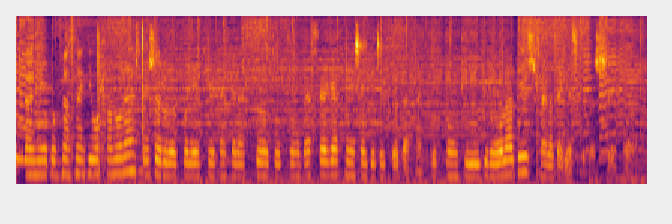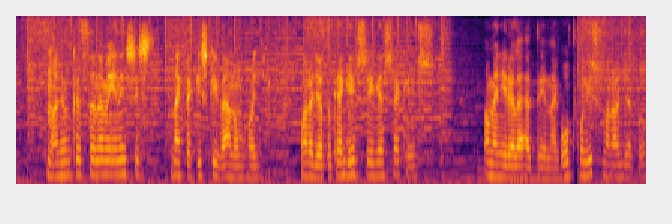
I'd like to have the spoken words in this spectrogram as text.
mindannyiatoknak meg jó tanulást, és örülök, hogy egy héten keresztül tudtunk beszélgetni, és egy kicsit többet meg tudtunk így rólad is, meg az egész közösségről. Nagyon köszönöm én is, és nektek is kívánom, hogy maradjatok egészségesek, és amennyire lehet tényleg otthon is maradjatok,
